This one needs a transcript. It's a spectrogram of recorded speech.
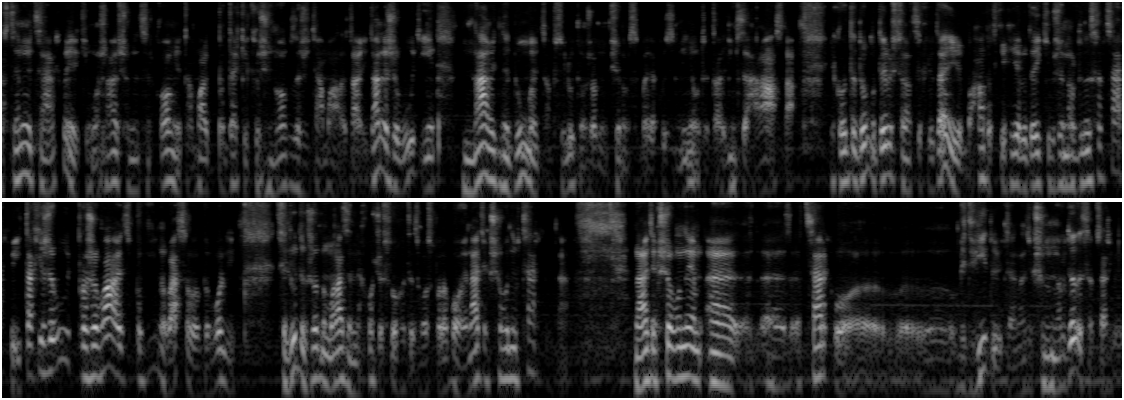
Частиною церкви, які вважають, що вони церковні, там мають по декілька жінок за життя мали, та і далі живуть і навіть не думають абсолютно жодним чином себе якось змінювати, та їм все гаразд. Та. І коли ти дивишся на цих людей, багато таких є людей, які вже народилися в церкві, і так і живуть, проживають спокійно, весело, доволі. Ці люди в жодному разі не хочуть слухати з Господа Бога, навіть якщо вони в церкві, та. навіть якщо вони е, е, церкву е, відвідують, та, навіть якщо не народилися в церкві,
